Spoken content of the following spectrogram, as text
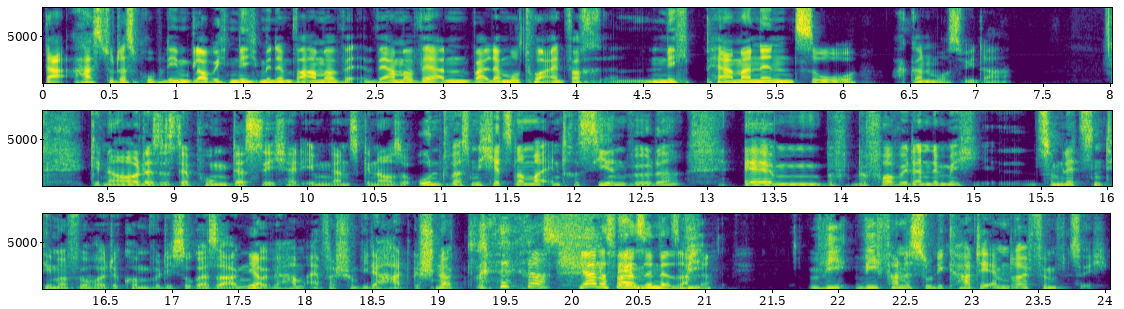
Da hast du das Problem, glaube ich, nicht mit dem warmer, wärmer werden, weil der Motor einfach nicht permanent so ackern muss wie da. Genau, das ist der Punkt, das sehe ich halt eben ganz genauso. Und was mich jetzt nochmal interessieren würde, ähm, be bevor wir dann nämlich zum letzten Thema für heute kommen, würde ich sogar sagen, ja. weil wir haben einfach schon wieder hart geschnackt. Krass. Ja, das war der ähm, Sinn der Sache. Wie, wie, wie fandest du die KTM 350?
